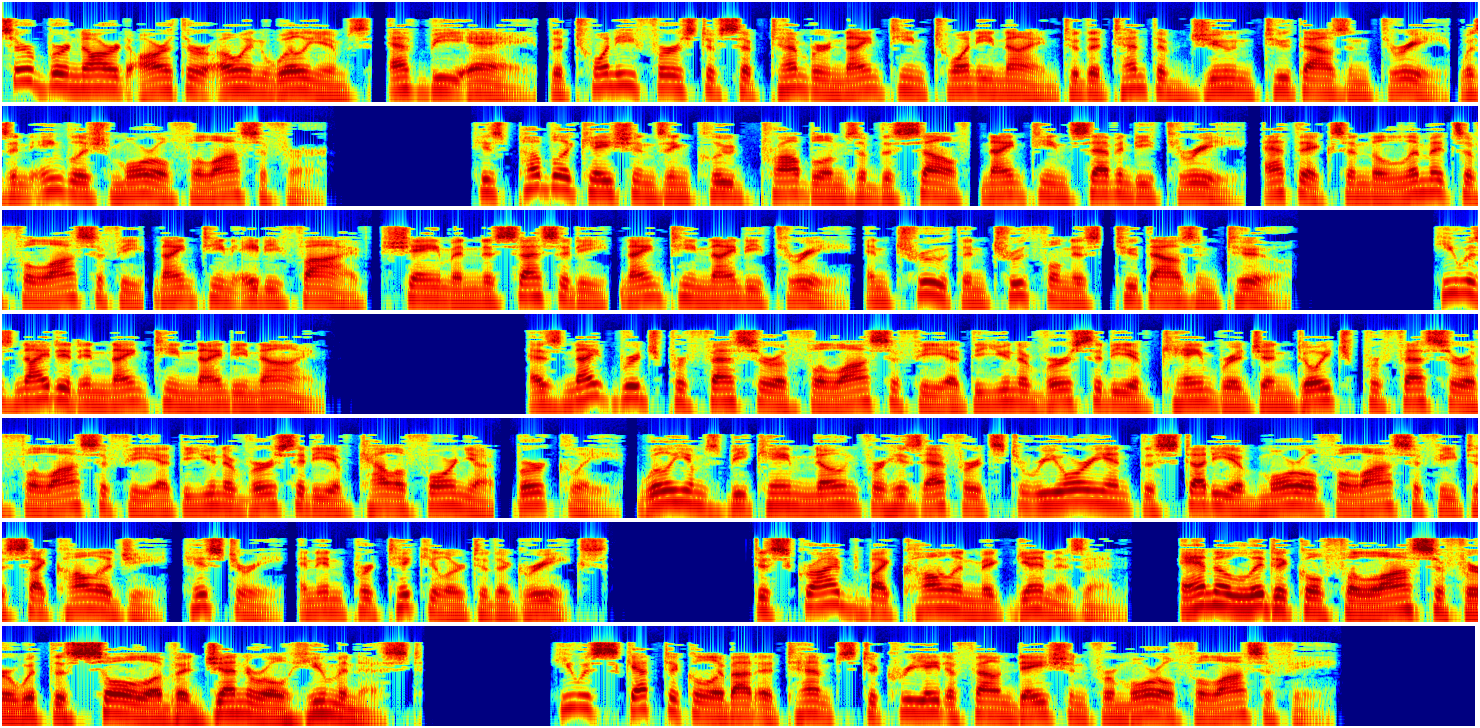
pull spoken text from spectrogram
Sir Bernard Arthur Owen Williams, FBA, the 21st of September 1929 to the 10th of June 2003, was an English moral philosopher. His publications include Problems of the Self 1973, Ethics and the Limits of Philosophy 1985, Shame and Necessity 1993, and Truth and Truthfulness 2002. He was knighted in 1999. As Knightbridge Professor of Philosophy at the University of Cambridge and Deutsch Professor of Philosophy at the University of California, Berkeley, Williams became known for his efforts to reorient the study of moral philosophy to psychology, history, and in particular to the Greeks. Described by Colin McGinn as an analytical philosopher with the soul of a general humanist, he was skeptical about attempts to create a foundation for moral philosophy.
